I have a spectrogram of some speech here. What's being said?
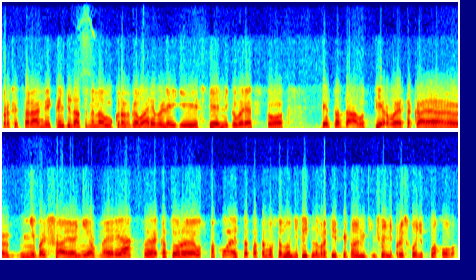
профессорами, кандидатами наук разговаривали, и все они говорят, что это, да, вот первая такая э, небольшая нервная реакция, которая успокоится, потому что, ну, действительно, в российской экономике ничего не происходит плохого.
